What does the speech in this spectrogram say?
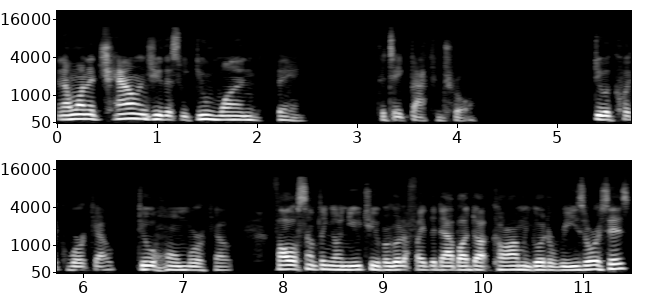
And I want to challenge you this week do one thing to take back control. Do a quick workout, do a home workout, follow something on YouTube or go to fightthedadbod.com and go to resources.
